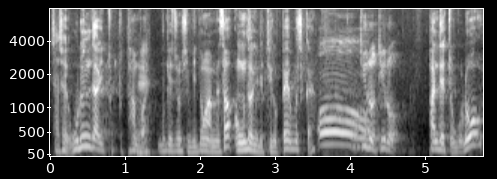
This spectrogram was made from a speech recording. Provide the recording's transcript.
자 저희 오른다리 쪽부터 한번 네. 무게 중심 이동하면서 엉덩이를 뒤로 빼보실까요? 오. 뒤로, 뒤로. 반대쪽으로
